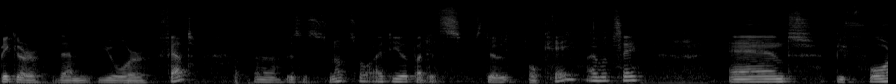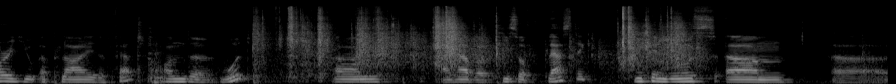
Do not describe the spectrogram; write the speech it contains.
bigger than your felt. Uh, this is not so ideal, but it's still okay, I would say. And before you apply the felt on the wood, um, I have a piece of plastic. You can use um, uh,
